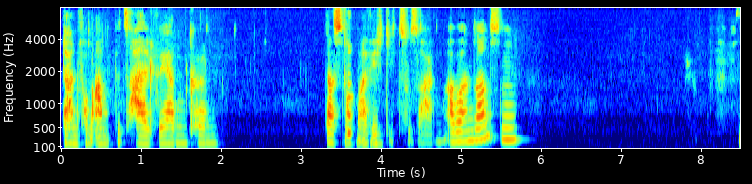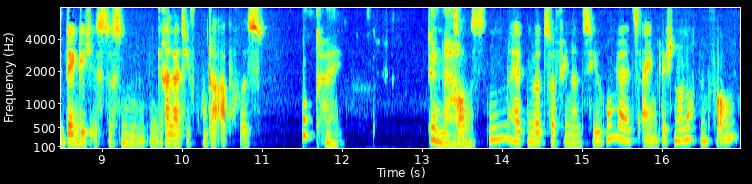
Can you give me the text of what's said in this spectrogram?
dann vom Amt bezahlt werden können. Das nochmal wichtig zu sagen. Aber ansonsten denke ich, ist das ein relativ guter Abriss. Okay. Genau. Ansonsten hätten wir zur Finanzierung ja jetzt eigentlich nur noch den Fonds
